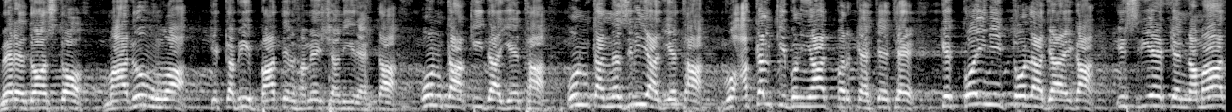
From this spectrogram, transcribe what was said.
मेरे दोस्तों मालूम हुआ कि कभी बातिल हमेशा नहीं रहता। उनका अकीदा ये था, उनका नज़रिया ये था। वो अकल की बुनियाद पर कहते थे कि कोई नहीं तोला जाएगा, इसलिए कि नमाज़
